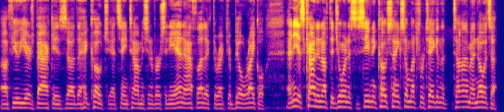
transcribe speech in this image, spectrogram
a few years back is uh, the head coach at St. Thomas University and athletic director Bill Reichel. And he is kind enough to join us this evening. Coach, thanks so much for taking the time. I know it's a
